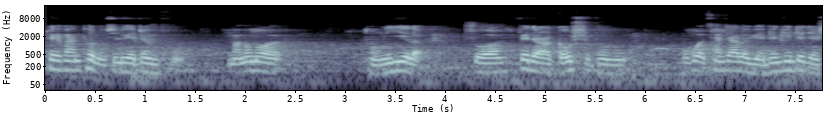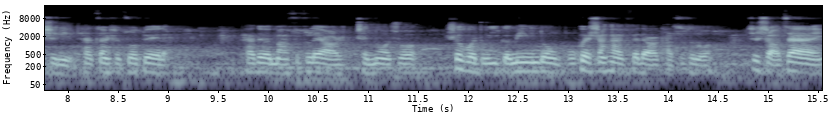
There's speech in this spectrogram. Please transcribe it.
推翻特鲁西略政府。”马诺诺同意了，说：“费德尔狗屎不如，不过参加了远征军这件事情，他算是做对了。”他对马斯弗雷尔承诺说：“社会主义革命运动不会伤害费德尔·卡斯特罗，至少在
